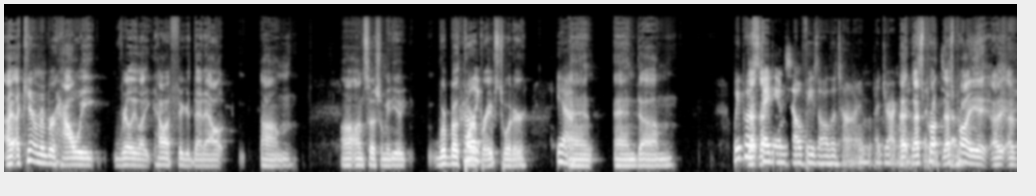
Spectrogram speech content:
I, I can't remember how we really like how I figured that out um, on, on social media. We're both part of Braves Twitter, yeah. and and um, We post that- that- stadium selfies all the time. I drag That, that's pro- that's probably it. I, I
